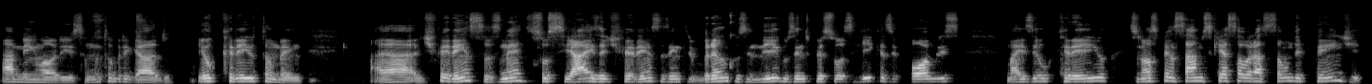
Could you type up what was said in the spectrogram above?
Amém, Maurício. Muito obrigado. Eu creio também. Há diferenças né, sociais, há diferenças entre brancos e negros, entre pessoas ricas e pobres, mas eu creio, se nós pensarmos que essa oração depende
